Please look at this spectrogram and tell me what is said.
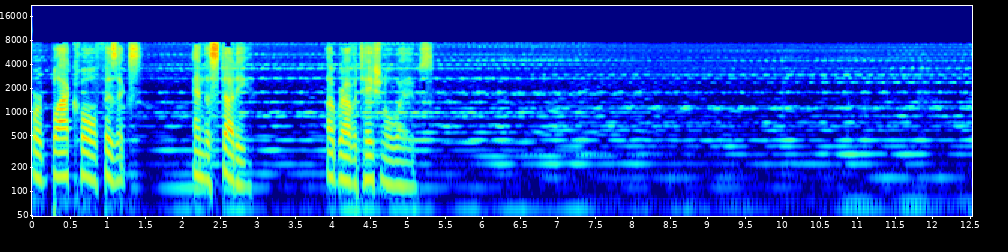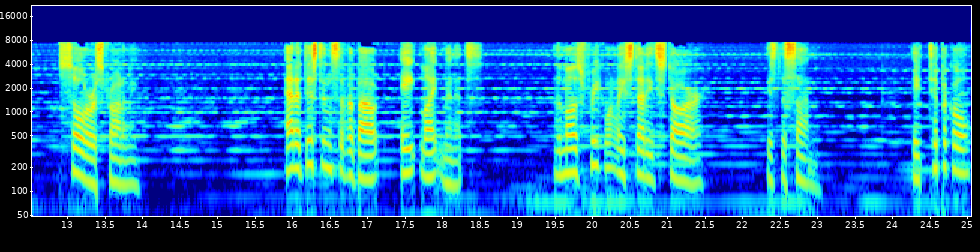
for black hole physics and the study of gravitational waves. Solar astronomy. At a distance of about 8 light minutes, the most frequently studied star is the Sun, a typical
